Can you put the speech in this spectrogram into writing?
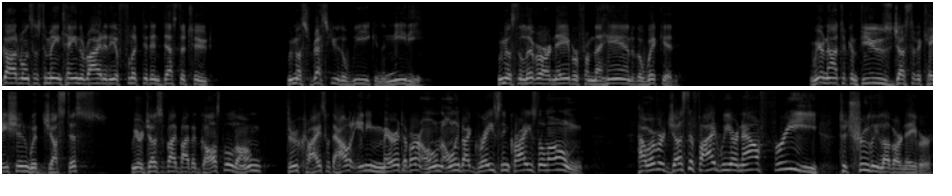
God wants us to maintain the right of the afflicted and destitute. We must rescue the weak and the needy. We must deliver our neighbor from the hand of the wicked. We are not to confuse justification with justice. We are justified by the gospel alone, through Christ, without any merit of our own, only by grace in Christ alone. However, justified, we are now free to truly love our neighbor,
